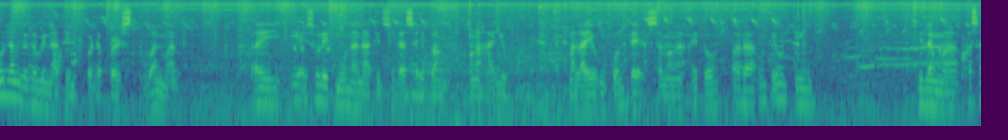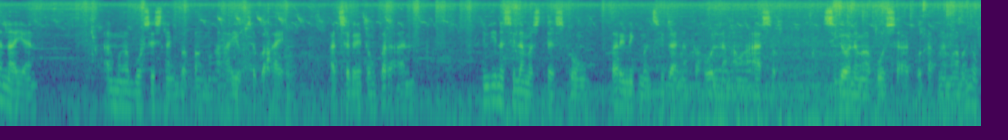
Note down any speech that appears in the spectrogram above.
Unang gagawin natin for the first one month ay i-isolate muna natin sila sa ibang mga hayop. Malayo ng konti sa mga ito para unti-unting nilang makasanayan ang mga boses ng iba pang mga hayop sa bahay. At sa ganitong paraan, hindi na sila ma-stress kung parinig man sila ng kahol ng mga aso, sigaw ng mga pusa at putak ng mga manok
